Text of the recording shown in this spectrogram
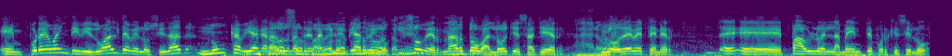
En prueba individual de velocidad nunca había ganado un atleta colombiano y lo quiso también. Bernardo Baloyes ayer. Lo debe tener eh, eh, Pablo en la mente porque se lo,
